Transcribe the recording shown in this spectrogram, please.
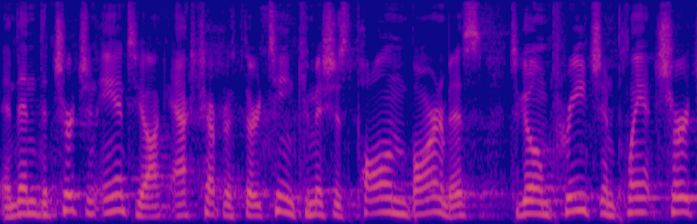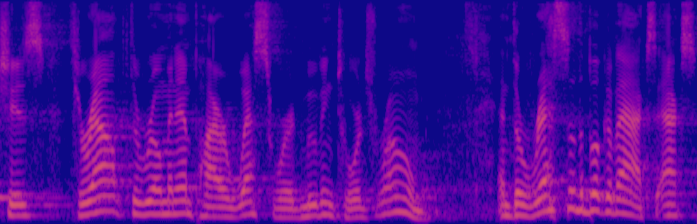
And then the church in Antioch, Acts chapter 13, commissions Paul and Barnabas to go and preach and plant churches throughout the Roman Empire westward, moving towards Rome. And the rest of the book of Acts, Acts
